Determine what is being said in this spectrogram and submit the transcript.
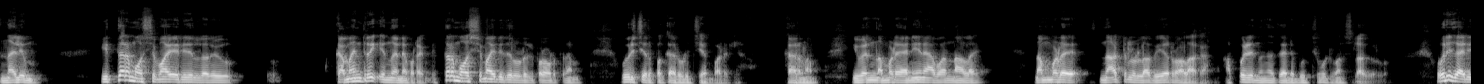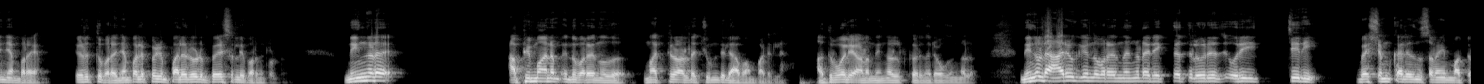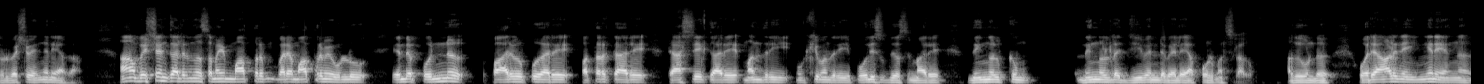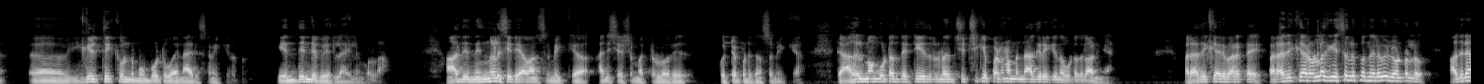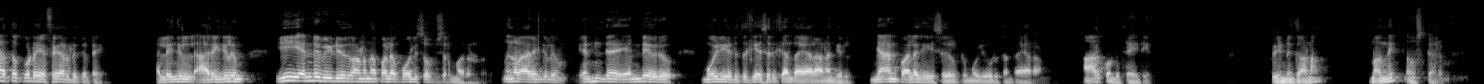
എന്നാലും ഇത്ര മോശമായ രീതിയിലുള്ളൊരു കമൻട്രി എന്ന് തന്നെ പറയാം. ഇത്ര മോശമായ രീതിയിലുള്ളൊരു പ്രവർത്തനം ഒരു ചെറുപ്പക്കാരോട് ചെയ്യാൻ പാടില്ല. കാരണം ഇവൻ നമ്മുടെ അനിയനാവാൻ നാളെ നമ്മുടെ നാട്ടിലുള്ള വേറൊരാളാകാം. അപ്പോഴേ നിങ്ങൾക്ക് അതിന്റെ ബുദ്ധിമുട്ട് മനസ്സിലാകുള്ളൂ. ഒരു കാര്യം ഞാൻ പറയാം. എടുത്തു പറയാം. ഞാൻ പലപ്പോഴും പലരോടും പേഴ്സണലി പറഞ്ഞിട്ടുണ്ട്. നിങ്ങളുടെ അഭിമാനം എന്ന് പറയുന്നത് മറ്റൊരാളുടെ ചുണ്ടിലാവാൻ പാടില്ല. അതുപോലെയാണ് നിങ്ങൾക്ക് വരുന്ന രോഗങ്ങളും നിങ്ങളുടെ ആരോഗ്യം എന്ന് പറയുന്നത് നിങ്ങളുടെ രക്തത്തിൽ ഒരു ഒരു ഇച്ചിരി വിഷം കലരുന്ന സമയം മാത്രമേ ഉള്ളൂ. വിഷം എങ്ങനെയാകാം? ആ വിഷം കലരുന്ന സമയം മാത്രം വരെ മാത്രമേ ഉള്ളൂ. എന്റെ പൊന്ന് പാരവെപ്പുകാരെ പത്രക്കാരെ രാഷ്ട്രീയക്കാരെ മന്ത്രി മുഖ്യമന്ത്രി പോലീസ് ഉദ്യോഗസ്ഥന്മാരെ നിങ്ങൾക്കും നിങ്ങളുടെ ജീവന്റെ വില അപ്പോൾ മനസ്സിലാകും. അതുകൊണ്ട് ഒരാളിനെ ഇങ്ങനെ അങ്ങ് ഇകഴ്ത്തിക്കൊണ്ട് മുമ്പോട്ട് പോകാൻ ആരും ശ്രമിക്കരുത്? എന്തിന്റെ പേരിലായാലും കൊള്ളാം. ആദ്യം നിങ്ങൾ ശരിയാവാൻ ശ്രമിക്കുക അതിനുശേഷം മറ്റുള്ളവരെ കുറ്റപ്പെടുത്താൻ ശ്രമിക്കുക. രാഹുൽ മങ്കൂട്ടം തെറ്റ് ചെയ്തിട്ടുണ്ടെങ്കിൽ ശിക്ഷിക്കപ്പെടണം എന്ന് ആഗ്രഹിക്കുന്ന കൂട്ടത്തിലാണ് ഞാൻ. പരാതിക്കാർ വരട്ടെ. പരാതിക്കാരുള്ള കേസുകൾ ഇപ്പോൾ നിലവിലുണ്ടല്ലോ. അതിനകത്തൊക്കെ കൂടെ എഫ്ഐആർ എടുക്കട്ടെ. അല്ലെങ്കിൽ ആരെങ്കിലും ഈ എന്റെ വീഡിയോ കാണുന്ന പല പോലീസ് ഓഫീസർമാരുണ്ട്. നിങ്ങൾ ആരെങ്കിലും എന്റെ എന്റെ ഒരു മൊഴി എടുത്ത് കേസെടുക്കാൻ തയ്യാറാണെങ്കിൽ ഞാൻ പല കേസുകൾക്ക് മൊഴി കൊടുക്കാൻ തയ്യാറാണ്. ആർക്കൊണ്ട് ധൈര്യം? വീണ്ടും കാണാം. നന്ദി നമസ്കാരം.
